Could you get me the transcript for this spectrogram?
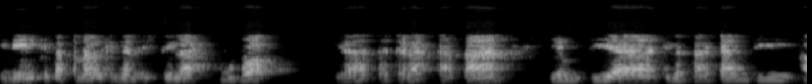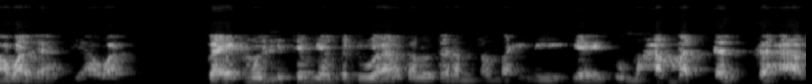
Ini kita kenal dengan istilah mudhof. Ya, adalah kata yang dia diletakkan di awal ya, di awal. Baik musisim yang kedua, kalau dalam contoh ini yaitu Muhammad dan Zahab,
